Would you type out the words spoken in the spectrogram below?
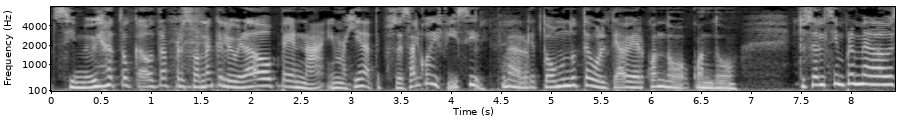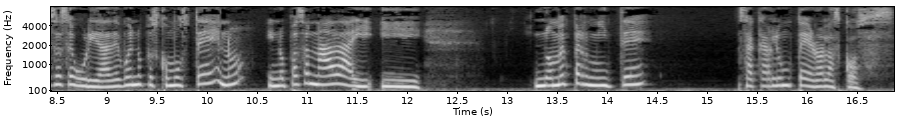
si me hubiera tocado otra persona que le hubiera dado pena, imagínate, pues es algo difícil. Claro. Que todo el mundo te voltee a ver cuando, cuando, entonces él siempre me ha dado esa seguridad de, bueno, pues como usted, ¿no? Y no pasa nada y, y no me permite sacarle un pero a las cosas.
